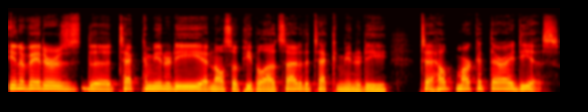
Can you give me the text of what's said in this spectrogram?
innovators, the tech community, and also people outside of the tech community to help market their ideas.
